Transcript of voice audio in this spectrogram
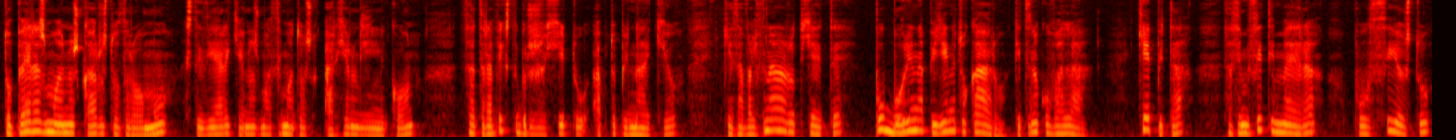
Το πέρασμα ενός κάρου στο δρόμο, στη διάρκεια ενός μαθήματος αρχαίων ελληνικών, θα τραβήξει την προσοχή του από το πινάκιο και θα βαλθεί να αναρωτιέται πού μπορεί να πηγαίνει το κάρο και τι να κουβαλά. Και έπειτα θα θυμηθεί τη μέρα που ο θείος του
